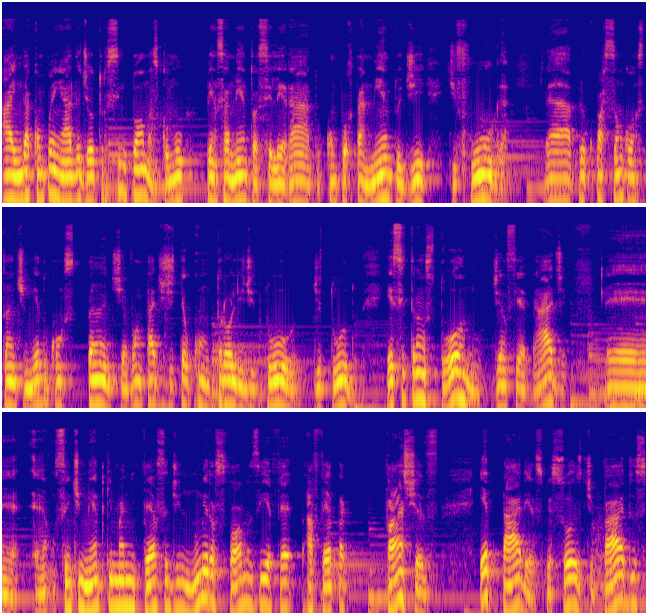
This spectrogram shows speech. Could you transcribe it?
ainda acompanhada de outros sintomas, como pensamento acelerado, comportamento de, de fuga, a preocupação constante, medo constante, a vontade de ter o controle de, tu, de tudo. Esse transtorno de ansiedade é, é um sentimento que manifesta de inúmeras formas e afeta faixas etárias, pessoas de vários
